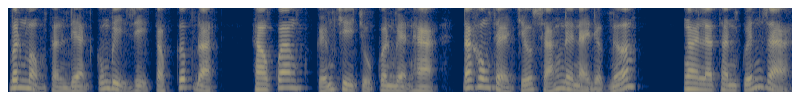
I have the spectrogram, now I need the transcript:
Vân Mộng Thần Điện cũng bị dị tộc cướp đoạt, hào quang của kiếm chi chủ quân miện hạ đã không thể chiếu sáng nơi này được nữa. Ngài là thần quyến giả,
